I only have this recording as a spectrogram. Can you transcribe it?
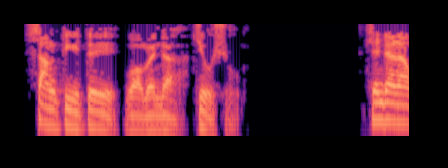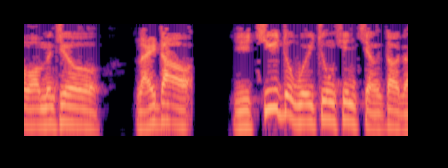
上帝对我们的救赎。现在呢，我们就来到。以基督为中心讲道的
